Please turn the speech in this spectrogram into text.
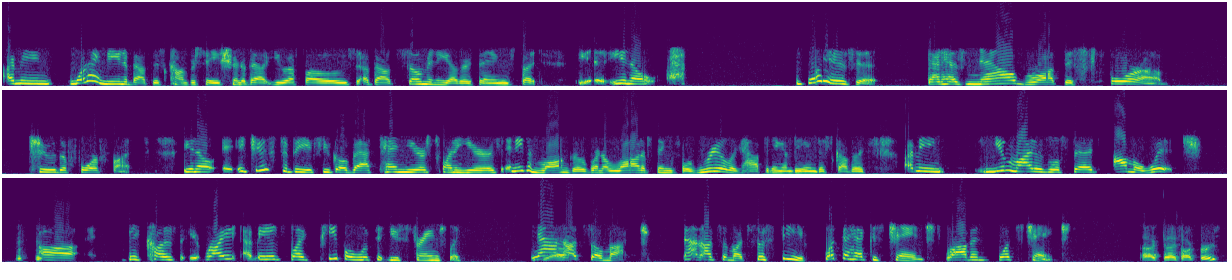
I mean, what I mean about this conversation about UFOs, about so many other things, but, you know, what is it that has now brought this forum to the forefront? You know, it, it used to be if you go back 10 years, 20 years, and even longer when a lot of things were really happening and being discovered. I mean, you might as well said, I'm a witch. uh, because, right? I mean, it's like people looked at you strangely. Now, yeah. not so much. Now, not so much. So, Steve, what the heck has changed? Robin, what's changed? Uh, can I talk first?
